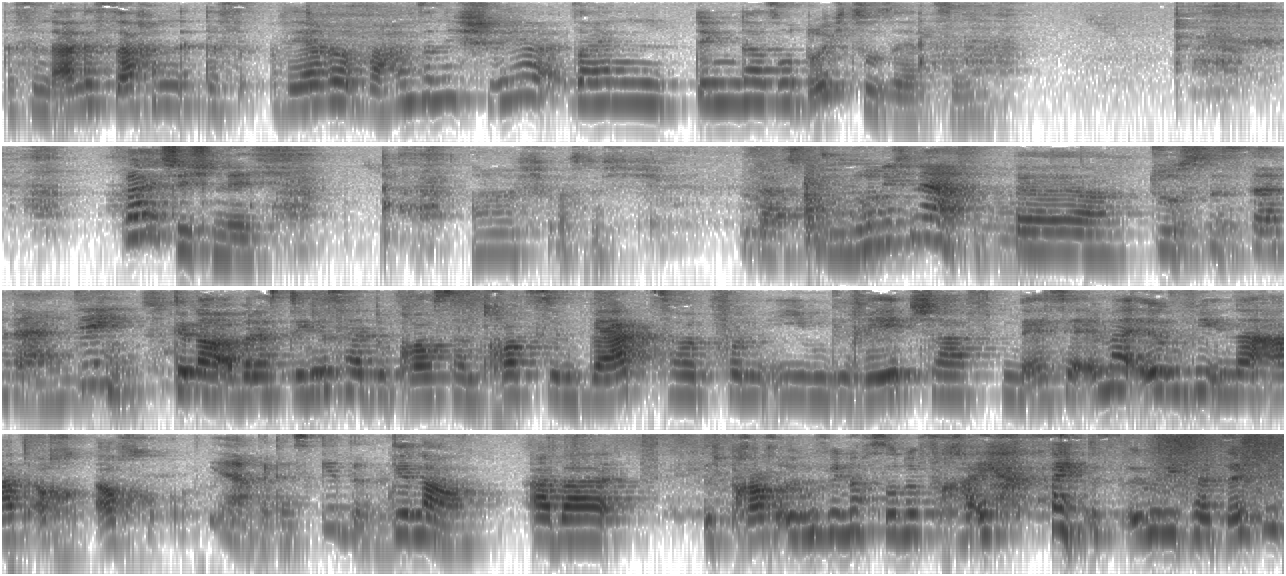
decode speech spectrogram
das sind alles Sachen, das wäre wahnsinnig schwer, sein Ding da so durchzusetzen. Weiß ich nicht. Ah, ich weiß nicht. Du darfst ihn nur nicht nerven. Ja, ja. Du, es ist dann dein Ding. Genau, aber das Ding ist halt, du brauchst dann trotzdem Werkzeug von ihm, Gerätschaften. Er ist ja immer irgendwie in der Art auch. auch Ja, aber das geht doch nicht. genau. Aber ich brauche irgendwie noch so eine Freiheit. Das ist irgendwie tatsächlich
